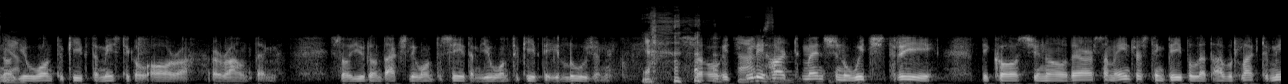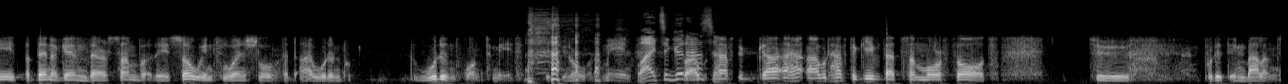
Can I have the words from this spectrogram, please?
know, Yeah. you want to keep the mystical aura around them. So you don't actually want to see them, you want to keep the illusion. Yeah. So it's really hard to mention which three because you know there are some interesting people that I would like to meet, but then again there are somebody so influential that I wouldn't wouldn't want to meet. if you know what I mean. Well, it's a good So I would answer. have to I, I would have to give that some more thought to put it in balance.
